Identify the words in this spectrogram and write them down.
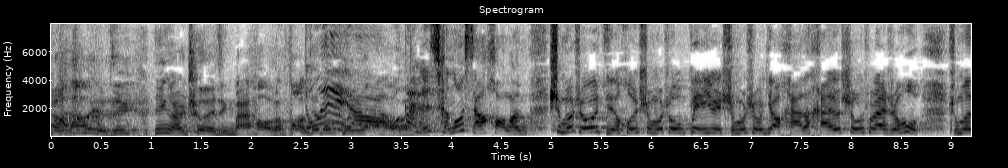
然后他们已经婴儿车已经买好了，房间都规划好了。我感觉全都想好了，什么时候结婚，什么时候备孕，什么时候要孩子，孩子生出来之后，什么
